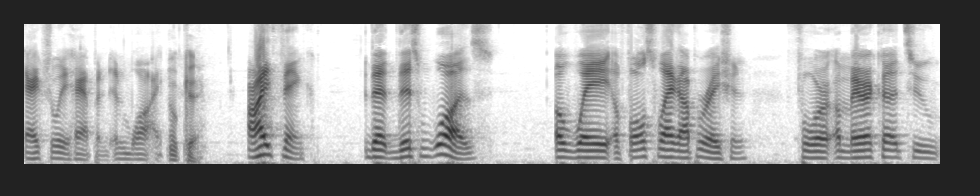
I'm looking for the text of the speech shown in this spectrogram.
actually happened and why. Okay. I think that this was a way, a false flag operation for America to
